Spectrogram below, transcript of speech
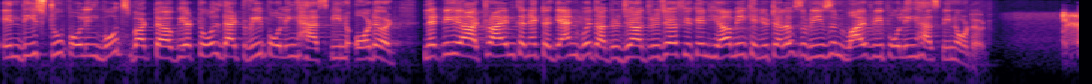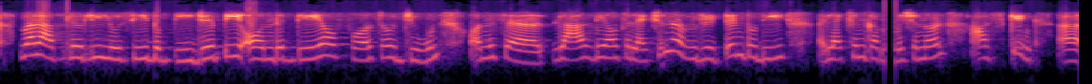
in these two polling booths, but uh, we are told that repolling has been ordered. Let me uh, try and connect again with Adrija. Adrija, if you can hear me, can you tell us the reason why repolling has been ordered? Well, absolutely. You see, the BJP on the day of 1st of June, on uh, last day of election, have written to the election commissioner asking uh,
